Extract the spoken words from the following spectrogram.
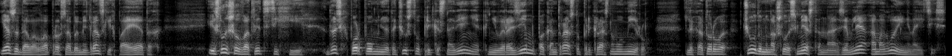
Я задавал вопросы об эмигрантских поэтах, и слышал в ответ стихи. До сих пор помню это чувство прикосновения к невыразимому по контрасту прекрасному миру, для которого чудом нашлось место на земле, а могло и не найтись.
